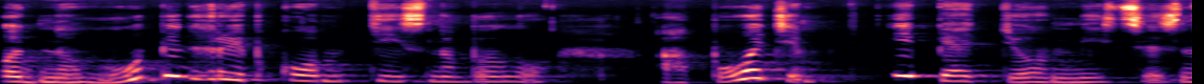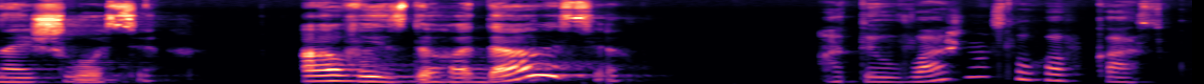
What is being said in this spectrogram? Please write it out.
одному під грибком тісно було, а потім і п'ятьом місце знайшлося. А ви здогадалися? А ти уважно слухав казку?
